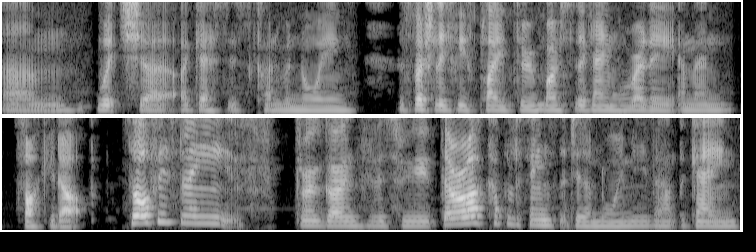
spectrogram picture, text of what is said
um, which uh, I guess is kind of annoying, especially if you've played through most of the game already and then fuck it up. So obviously, through going through this review, there are a couple of things that did annoy me about the game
